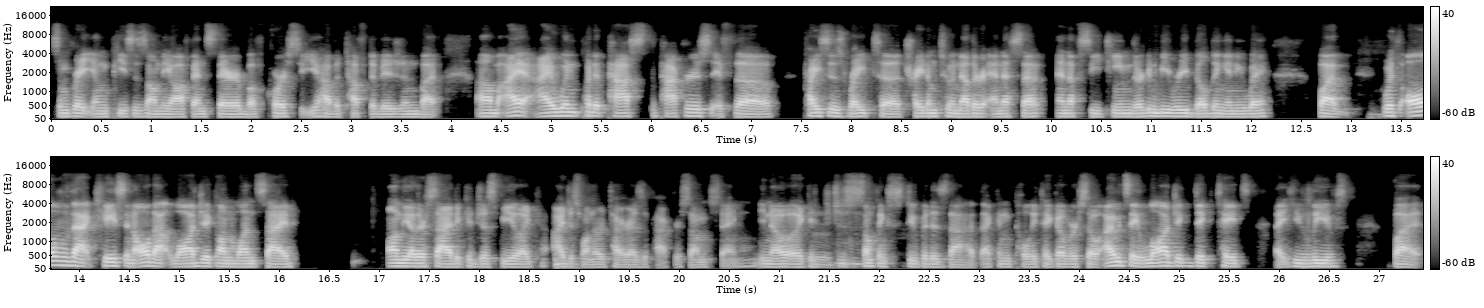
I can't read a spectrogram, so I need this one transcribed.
some great young pieces on the offense there. But of course, you have a tough division. But um, I I wouldn't put it past the Packers if the price is right to trade them to another NSF, NFC team. They're going to be rebuilding anyway. But with all of that case and all that logic on one side, on the other side, it could just be like, I just want to retire as a Packer, so I'm staying. You know, like it's just mm-hmm. something stupid as that that can totally take over. So I would say logic dictates that he leaves, but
